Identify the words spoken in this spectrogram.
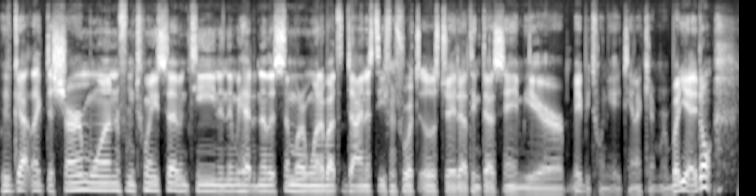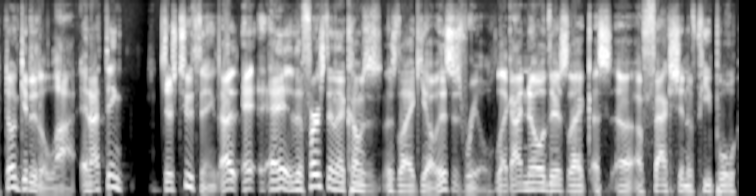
we've got like the Sherm one from 2017, and then we had another similar one about the dynasty from Sports Illustrated. I think that same year, maybe 2018. I can't remember, but yeah, don't don't get it a lot. And I think there's two things. I, I- I- the first thing that comes is, is like, yo, this is real. Like I know there's like a faction of people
